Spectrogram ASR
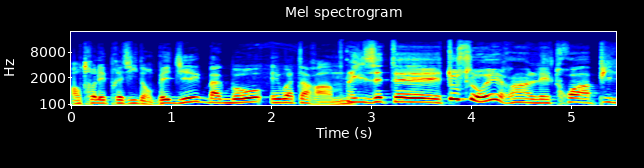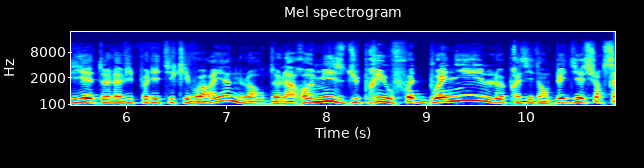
entre les présidents Bédier, Bagbo et Ouattara. Ils étaient tous sourires, hein, les trois piliers de la vie politique ivoirienne, lors de la remise du prix Houphouët-Boigny. Le président Bédier sur scène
